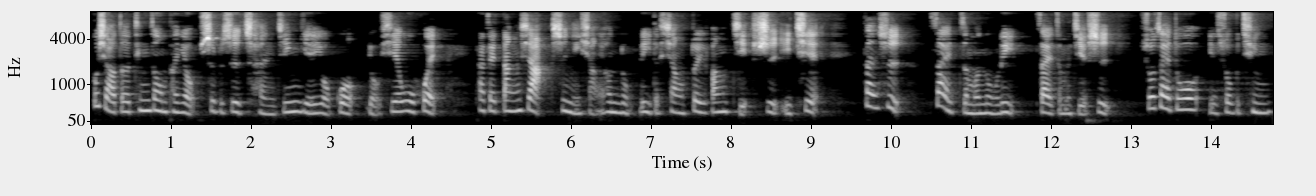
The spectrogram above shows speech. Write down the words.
不晓得听众朋友是不是曾经也有过有些误会？他在当下是你想要努力的向对方解释一切，但是再怎么努力，再怎么解释，说再多也说不清。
